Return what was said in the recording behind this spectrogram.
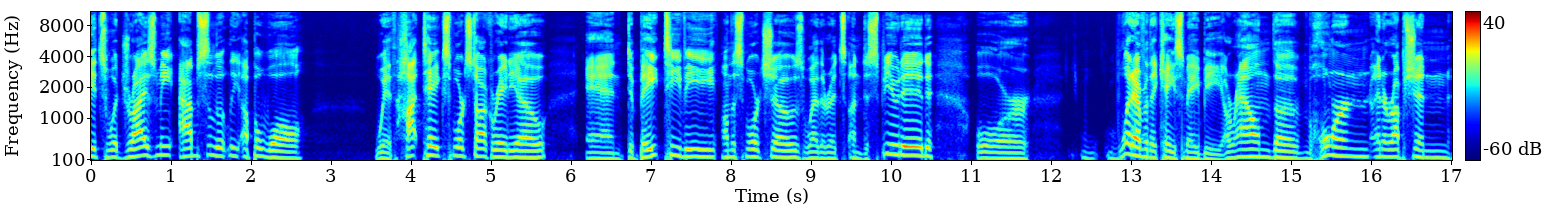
it's what drives me absolutely up a wall with hot take sports talk radio and debate TV on the sports shows, whether it's undisputed or whatever the case may be around the horn interruption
